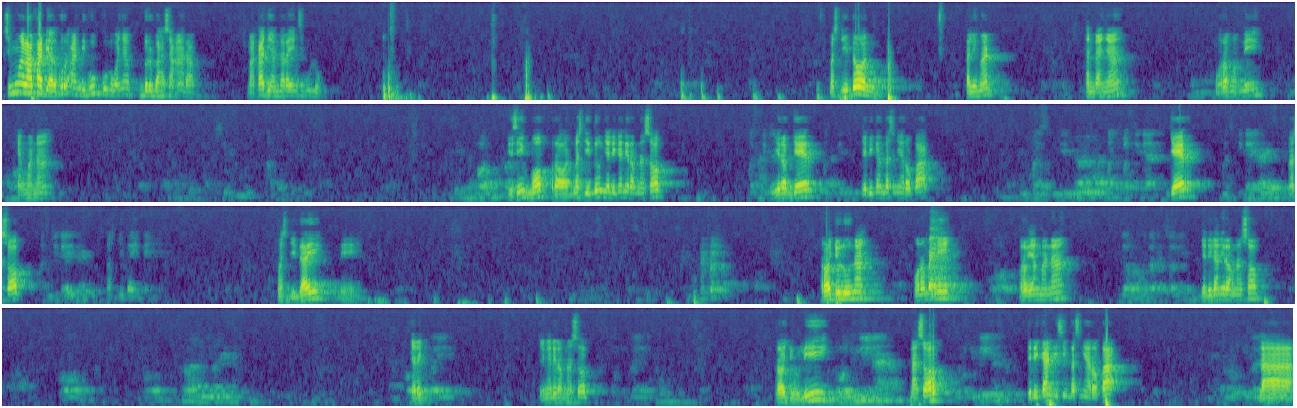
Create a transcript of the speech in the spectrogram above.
Semua lafaz di Al-Qur'an di buku pokoknya berbahasa Arab. Maka di antara yang sepuluh. Masjidun. Kalimat. Tandanya. Murad mabni yang mana Isim mufrad masjidun jadikan irab nasab. Irab jer jadikan tasnya rofa. Jer nasab. Masjidaini masjidai nih Rojuluna Murok ini Murok yang mana? Jadikan irab nasab. Jadi dengan irab nasab. Rojuli Nasab. Jadikan isim tasnya rofa. La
